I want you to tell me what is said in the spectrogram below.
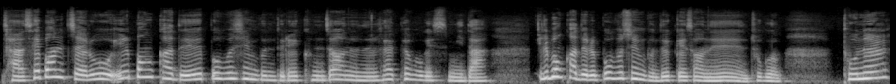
자, 세 번째로 1번 카드 뽑으신 분들의 금전운을 살펴보겠습니다. 1번 카드를 뽑으신 분들께서는 조금 돈을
